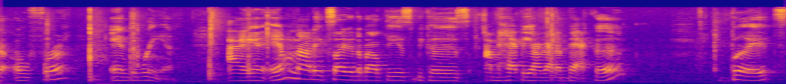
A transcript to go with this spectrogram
the Ofra, and the Ren. I am not excited about this because I'm happy I got a backup. But,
